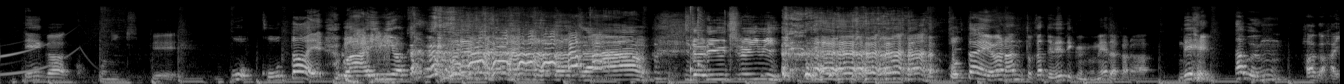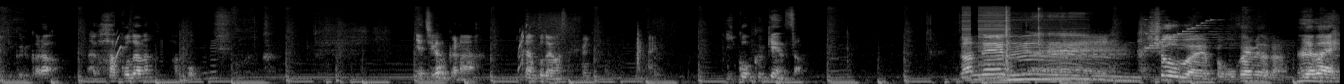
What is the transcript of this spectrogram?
「え」がここに来てお答え。わあ意味わかんないじゃん。左打ちの意味。答えはなんとかって出てくるのねだから。で多分「歯」が入ってくるからなんか箱だな箱。いや違うかな。一旦答えます。はい、はい、異国検査残念。勝負はやっぱ5回目だから。やばい。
